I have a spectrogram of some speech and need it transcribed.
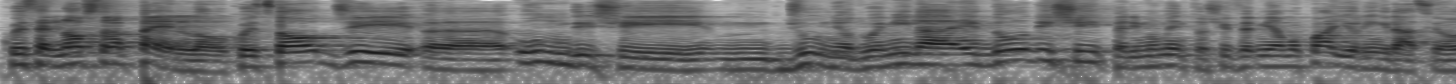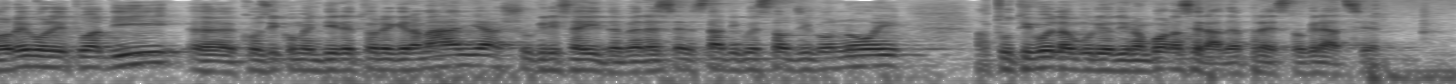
Questo è il nostro appello, quest'oggi eh, 11 mm, giugno 2012, per il momento ci fermiamo qua, io ringrazio l'onorevole Tuadi, eh, così come il direttore Gramaglia, Shukri Said per essere stati quest'oggi con noi, a tutti voi l'augurio di una buona serata, a presto, grazie.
